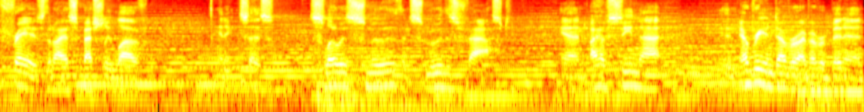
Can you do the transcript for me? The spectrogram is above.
phrase that I especially love, and it says, slow is smooth and smooth is fast. And I have seen that in every endeavor I've ever been in.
